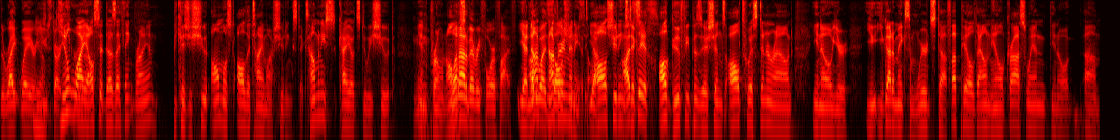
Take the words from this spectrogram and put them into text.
the right way or Yeah. you start. Do you know why up. else it does? I think Brian, because you shoot almost all the time off shooting sticks. How many coyotes do we shoot in prone? Almost. One out of every four or five. Yeah, not, Otherwise, not it's very many. sti- It's yeah. all shooting I'd sticks. say it's all goofy positions, all twisting around. You know, you're you you got to make some weird stuff uphill, downhill, crosswind. You know, um,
